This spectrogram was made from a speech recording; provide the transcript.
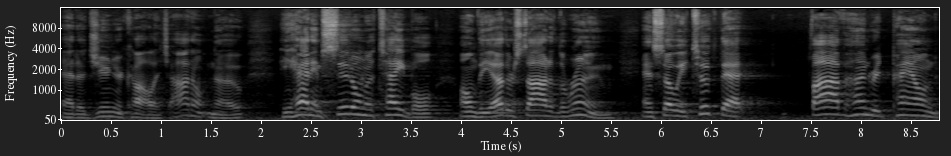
at a junior college, I don't know. He had him sit on a table on the other side of the room. And so he took that 500 pound,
